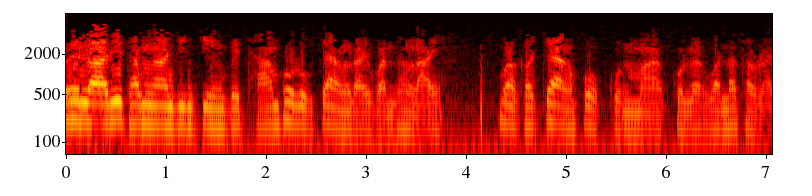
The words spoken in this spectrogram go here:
เวลาที่ทำงานจริง ๆ ไปถามพวกลูกจ้างรายวันทั้งหลาย ว่าเขาจ้างพวกคุณมาคนละวันละเท่าไหร่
